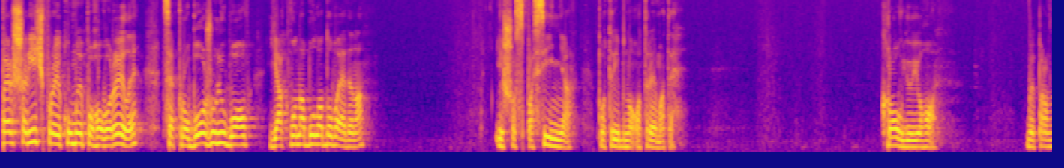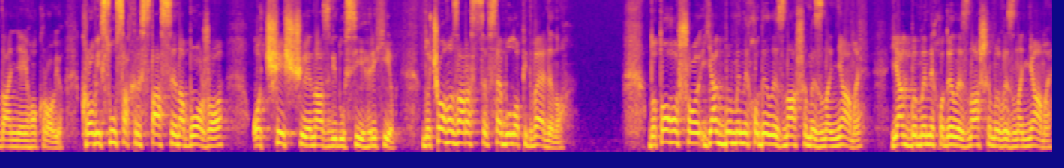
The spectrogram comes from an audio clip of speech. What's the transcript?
перша річ, про яку ми поговорили, це про Божу любов, як вона була доведена, і що спасіння потрібно отримати кров'ю Його, виправдання Його кров'ю. Кров Ісуса Христа, Сина Божого, очищує нас від усіх гріхів. До чого зараз це все було підведено? До того, що як би ми не ходили з нашими знаннями, як би ми не ходили з нашими визнаннями,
